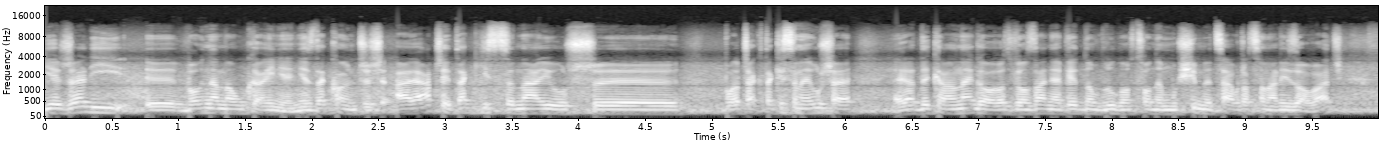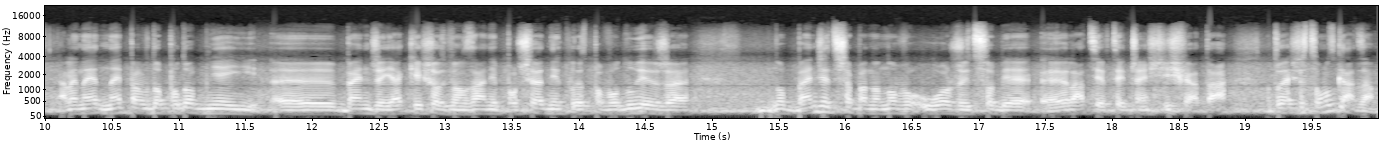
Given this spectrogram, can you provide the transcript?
jeżeli y, wojna na Ukrainie nie zakończy się, a raczej taki scenariusz, poczek, takie scenariusze radykalnego rozwiązania w jedną, w drugą stronę musimy cały czas analizować, ale naj, najprawdopodobniej y, będzie jakieś rozwiązanie pośrednie, które spowoduje, że no, będzie trzeba na nowo ułożyć sobie relacje w tej części świata, no to ja się z tą zgadzam.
